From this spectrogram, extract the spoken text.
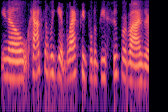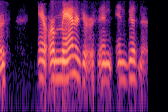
you know, how can we get black people to be supervisors and, or managers in, in business.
